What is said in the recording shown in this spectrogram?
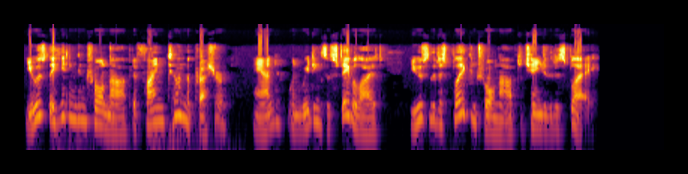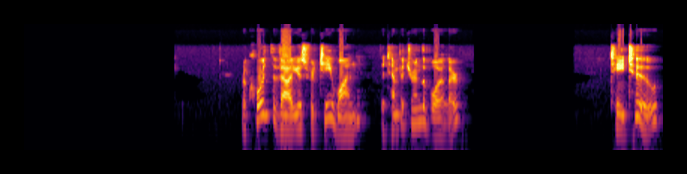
Use the heating control knob to fine-tune the pressure and, when readings have stabilized, use the display control knob to change the display. Record the values for T1, the temperature in the boiler, T2,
